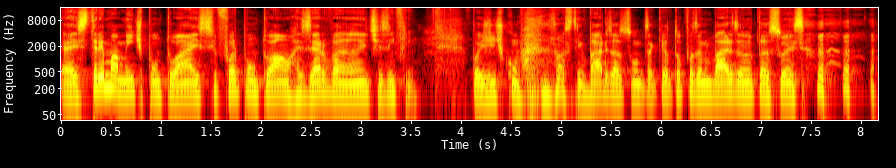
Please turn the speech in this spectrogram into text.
é, extremamente pontuais. Se for pontual, reserva antes, enfim. Pois a gente. Nossa, tem vários assuntos aqui, eu tô fazendo várias anotações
